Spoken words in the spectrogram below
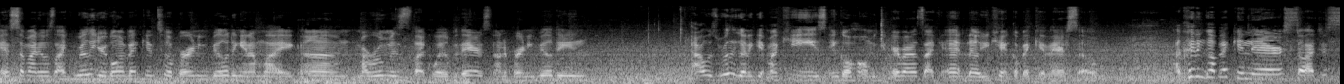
And somebody was like, really, you're going back into a burning building? And I'm like, um, my room is like way over there. It's not a burning building. I was really gonna get my keys and go home. Everybody was like, eh, no, you can't go back in there. So I couldn't go back in there, so I just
